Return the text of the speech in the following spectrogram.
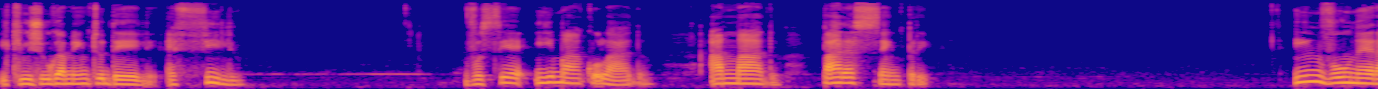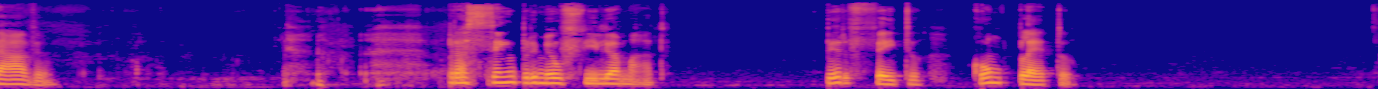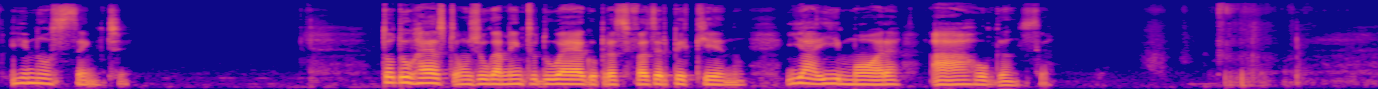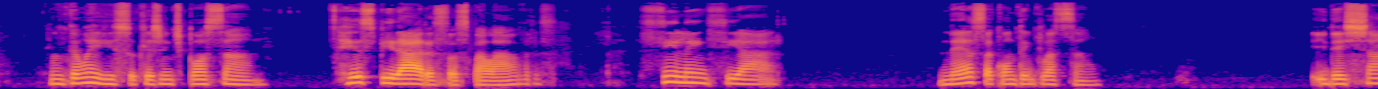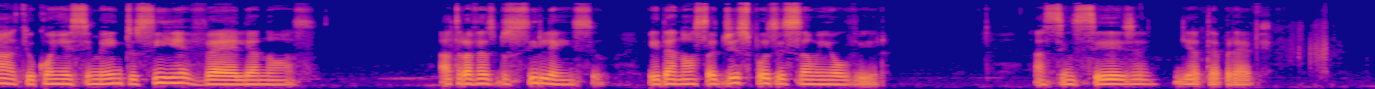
e que o julgamento dele é filho você é imaculado, amado para sempre, invulnerável. para sempre, meu filho amado, perfeito, completo, inocente. Todo o resto é um julgamento do ego para se fazer pequeno, e aí mora a arrogância. Então é isso, que a gente possa respirar essas palavras, silenciar nessa contemplação e deixar que o conhecimento se revele a nós através do silêncio e da nossa disposição em ouvir. Assim seja e até breve.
